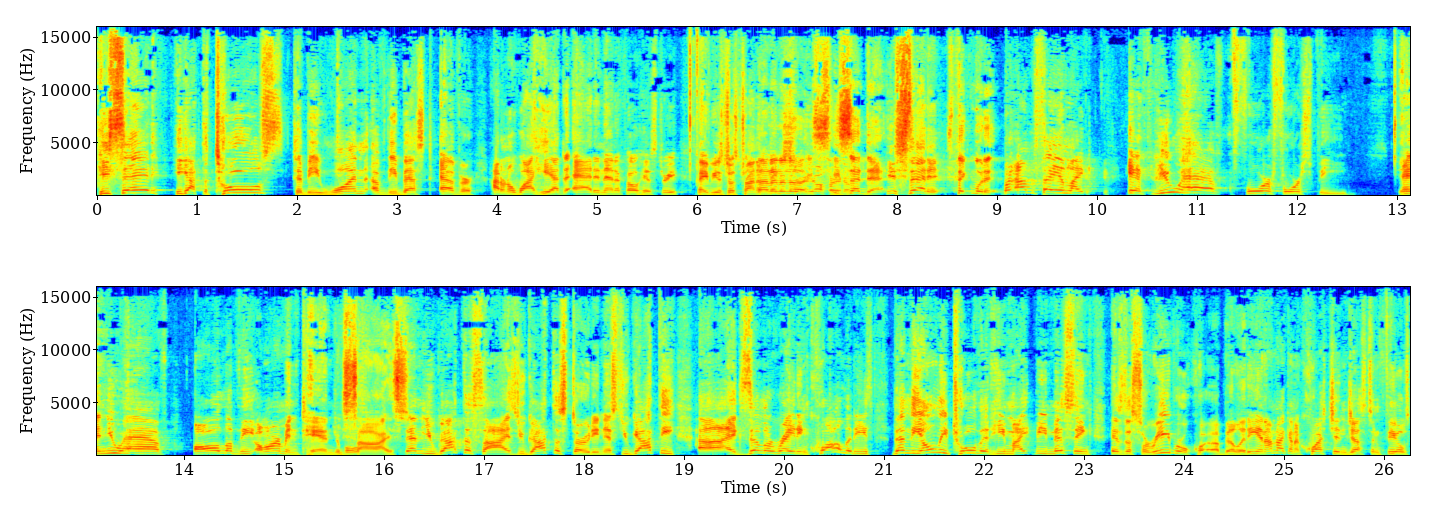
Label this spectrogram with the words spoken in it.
He said he got the tools to be one of the best ever. I don't know why he had to add in NFL history. Maybe he was just trying to No, no, make no, sure no. He- he said that. He said it. Stick with it. But I'm saying, like, if you have 4 4 speed and you have all of the arm intangibles, Size. then you got the size, you got the sturdiness, you got the uh, exhilarating qualities, then the only tool that he might be missing is the cerebral qu- ability. And I'm not going to question Justin Fields'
